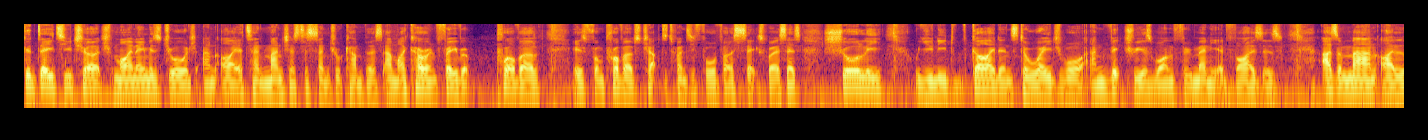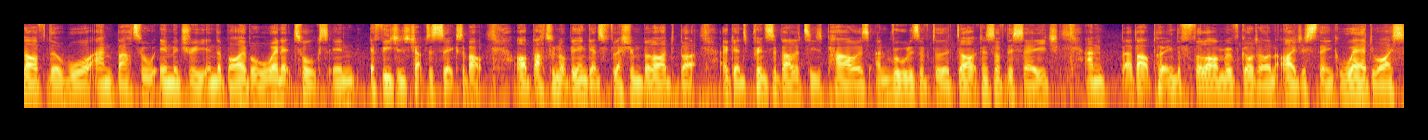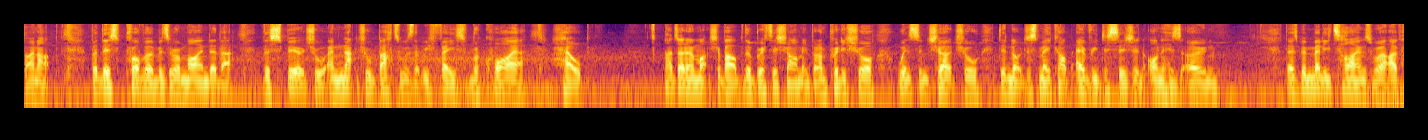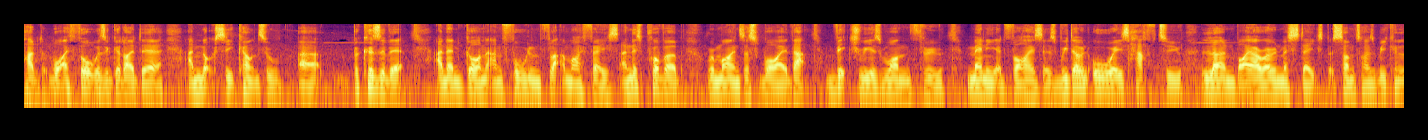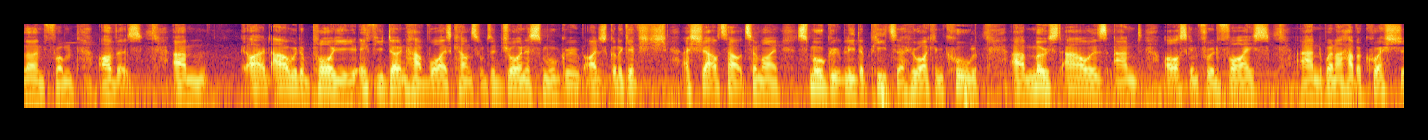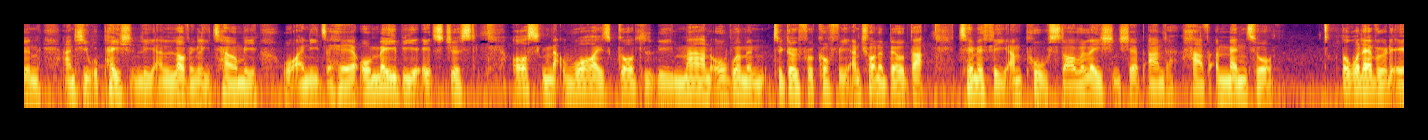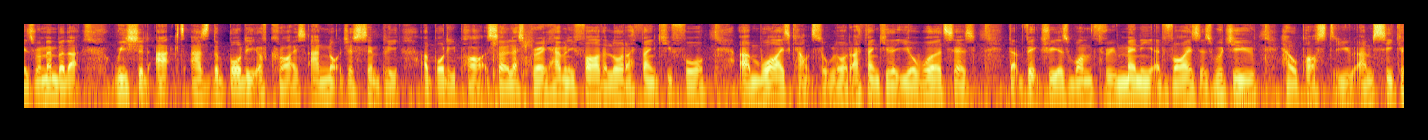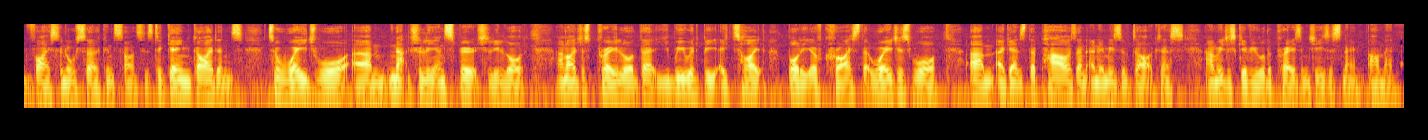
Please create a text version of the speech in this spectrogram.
Good day to you, church. My name is George and I attend Manchester Central Campus. And my current favourite proverb is from Proverbs chapter 24, verse 6, where it says, Surely you need guidance to wage war, and victory is won through many advisors. As a man, I love the war and battle imagery in the Bible when it talks in Ephesians chapter 6 about our battle not being against flesh and blood, but against principalities, powers, and rulers of the darkness of this age, and about putting the full armour of God on. I just think, where do I sign up? But this proverb is a reminder that the spiritual and natural battles that we face require help I don't know much about the British Army, but I'm pretty sure Winston Churchill did not just make up every decision on his own. There's been many times where I've had what I thought was a good idea and knocked Seat Council uh, because of it and then gone and fallen flat on my face. And this proverb reminds us why that victory is won through many advisors. We don't always have to learn by our own mistakes, but sometimes we can learn from others. Um, I, I, would implore you, if you don't have wise counsel, to join a small group. I just got to give sh a shout out to my small group leader, Peter, who I can call uh, most hours and ask him for advice. And when I have a question, and he will patiently and lovingly tell me what I need to hear. Or maybe it's just asking that wise, godly man or woman to go for a coffee and trying to build that Timothy and Paul style relationship and have a mentor. But whatever it is, remember that we should act as the body of Christ and not just simply a body part. So let's pray. Heavenly Father, Lord, I thank you for um, wise counsel, Lord. I thank you that your word says that victory is won through many advisors. Would you help us to um, seek advice in all circumstances, to gain guidance, to wage war um, naturally and spiritually, Lord? And I just pray, Lord, that we would be a tight body of Christ that wages war um, against the powers and enemies of darkness. And we just give you all the praise in Jesus' name. Amen.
